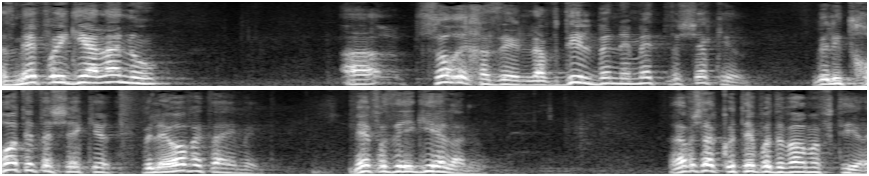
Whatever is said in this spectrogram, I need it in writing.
אז מאיפה הגיע לנו הצורך הזה להבדיל בין אמת ושקר, ולדחות את השקר ולאהוב את האמת? מאיפה זה הגיע לנו? הרב שלך כותב פה דבר מפתיע.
